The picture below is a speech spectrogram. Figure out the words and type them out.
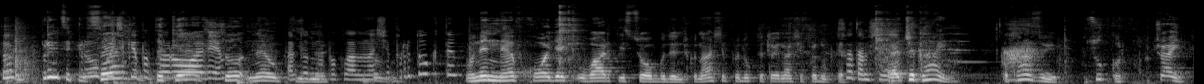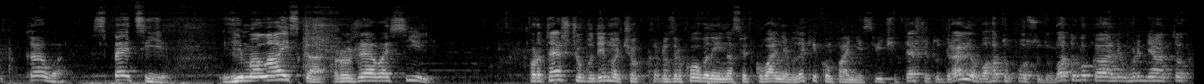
Так, в принципі, Трубочки все паперові. таке, що Так, тут ми необхідне. поклали наші продукти. Вони не входять у вартість цього будинку. Наші продукти то і наші продукти. Що там ще Е, є? чекай, показую. Цукор, чай, кава, спеції, гімалайська рожева сіль. Про те, що будиночок розрахований на святкування великих компаній, свідчить те, що тут реально багато посуду, багато бокалів, горняток,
